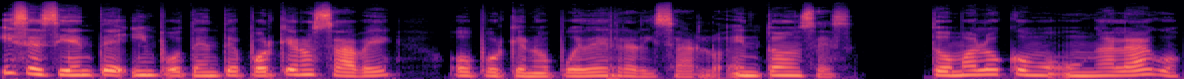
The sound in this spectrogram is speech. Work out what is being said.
y se siente impotente porque no sabe o porque no puede realizarlo. Entonces, tómalo como un halago,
